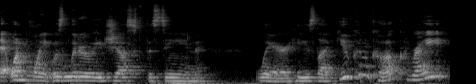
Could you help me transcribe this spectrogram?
at one point was literally just the scene where he's like, "You can cook, right?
